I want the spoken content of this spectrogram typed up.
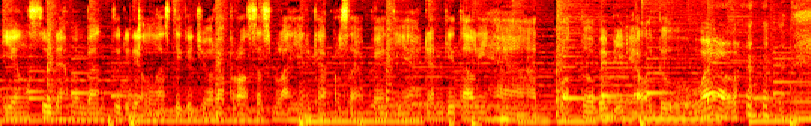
yang sudah membantu Dede Elasti Kejora proses melahirkan persahabat ya. Dan kita lihat foto baby L tuh. Wow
